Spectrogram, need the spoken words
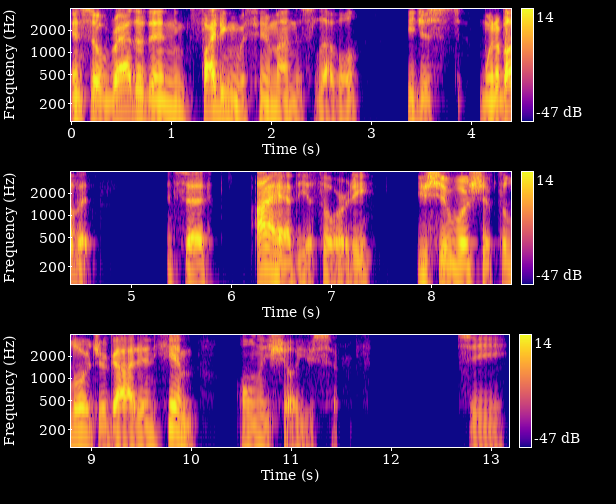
And so rather than fighting with him on this level, he just went above it and said, I have the authority. You should worship the Lord your God, and him only shall you serve. See,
